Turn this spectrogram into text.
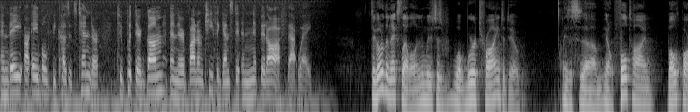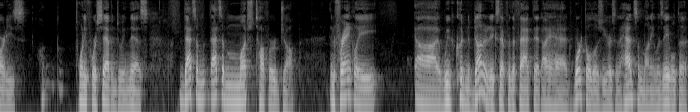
And they are able, because it's tender, to put their gum and their bottom teeth against it and nip it off that way. to go to the next level, and which is what we're trying to do, is um, you know full time, both parties, twenty four seven doing this. That's a that's a much tougher jump, and frankly, uh, we couldn't have done it except for the fact that I had worked all those years and had some money and was able to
